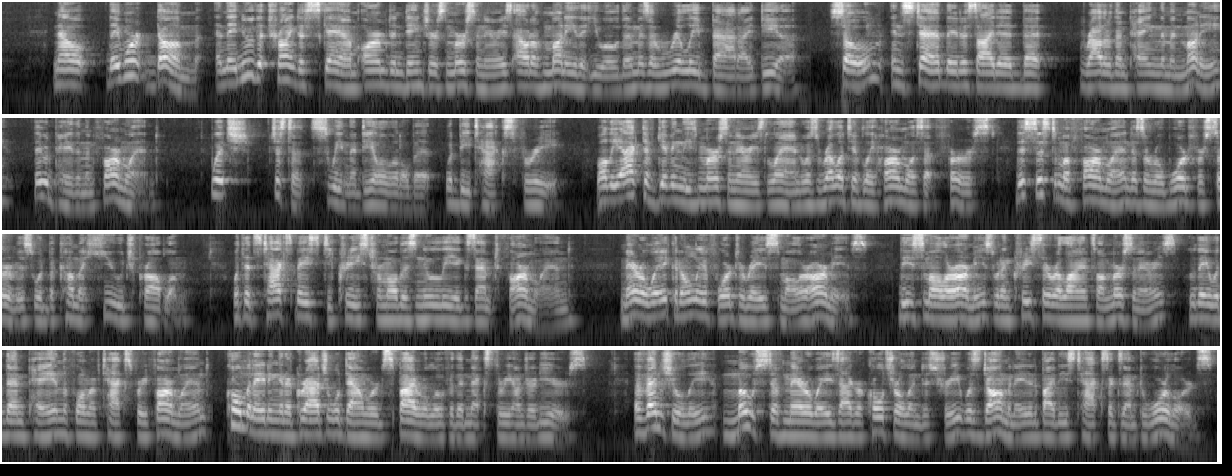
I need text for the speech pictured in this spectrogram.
Now, they weren't dumb, and they knew that trying to scam armed and dangerous mercenaries out of money that you owe them is a really bad idea. So, instead, they decided that rather than paying them in money, they would pay them in farmland, which, just to sweeten the deal a little bit, would be tax free. While the act of giving these mercenaries land was relatively harmless at first, this system of farmland as a reward for service would become a huge problem. With its tax base decreased from all this newly exempt farmland, Meroe could only afford to raise smaller armies. These smaller armies would increase their reliance on mercenaries, who they would then pay in the form of tax free farmland, culminating in a gradual downward spiral over the next 300 years. Eventually, most of Meroe's agricultural industry was dominated by these tax exempt warlords.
